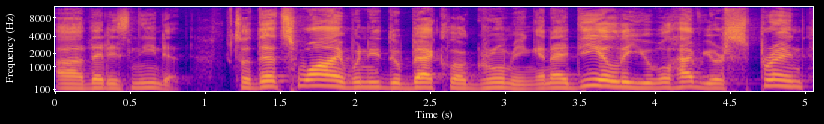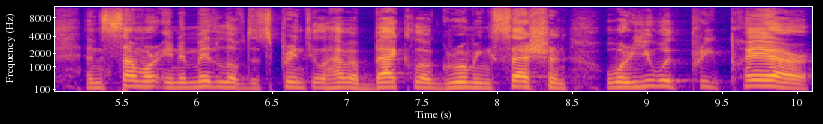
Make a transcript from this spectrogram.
uh, that is needed. So that's why we need to backlog grooming. And ideally, you will have your sprint, and somewhere in the middle of the sprint, you'll have a backlog grooming session where you would prepare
